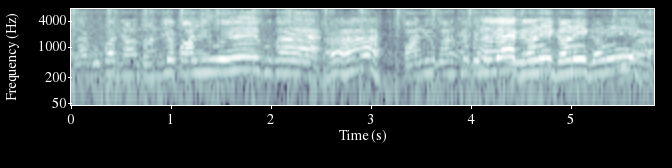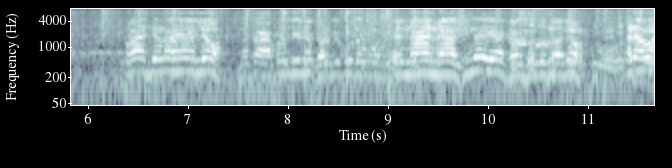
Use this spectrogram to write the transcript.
અલા ગુકા જાણ ધનજે પાલ્યું એ ગુકા હા હા. પાલ્યું ગણ કે અલે પેલા ઘણી ઘણી ઘણી. પાંચ જણા હે લ્યો. નકર આપણે બેને ઘર ભેગું થવું પડશે. એ ના ના ઘર ભેગું લ્યો અને હવે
